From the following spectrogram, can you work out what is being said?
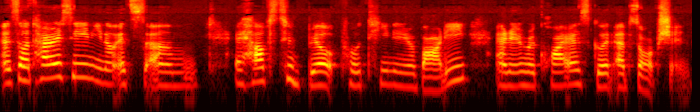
And so tyrosine, you know, it's um, it helps to build protein in your body, and it requires good absorption.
